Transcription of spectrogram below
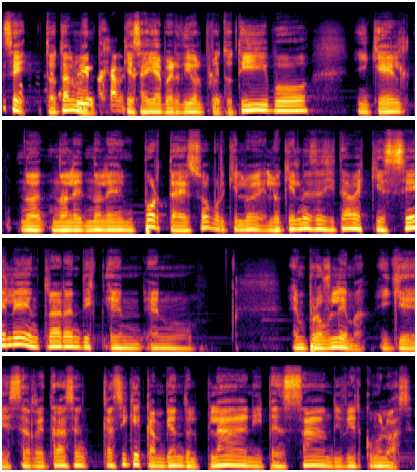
Sí, totalmente. que se haya perdido el prototipo y que él no, no le, no le importa eso, porque lo, lo que él necesitaba es que Cele entrara en, en, en, en problema y que se retrasen casi que cambiando el plan y pensando y ver cómo lo hace.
